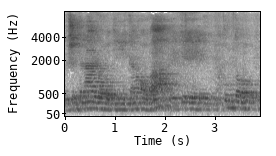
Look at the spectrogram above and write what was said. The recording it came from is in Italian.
bicentenario di Canova e che appunto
